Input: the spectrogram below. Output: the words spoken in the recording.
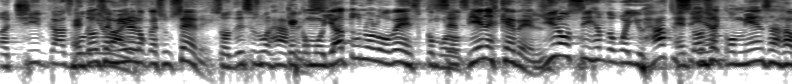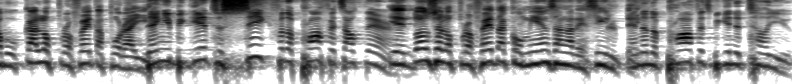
achieve God's will in Entonces your mire lo life. que sucede. So this is what happens. Que como ya tú no lo ves como lo Since tienes que ver, you don't see him the way you have to see entonces him, comienzas a buscar los profetas por ahí. then you begin to seek for the prophets out there. Y entonces los profetas comienzan a decirte, And then the prophets begin to tell you.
